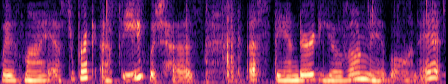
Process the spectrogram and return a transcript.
with my Esterbrook SD which has a standard Jowo nib on it.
